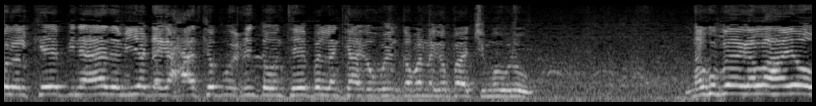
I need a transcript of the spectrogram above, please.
ololkee bini'aadam iyo dhagaxaad ka buuxin doontee ballankaaga weyn qaba naga baaji mowlow nagu beega lahayow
